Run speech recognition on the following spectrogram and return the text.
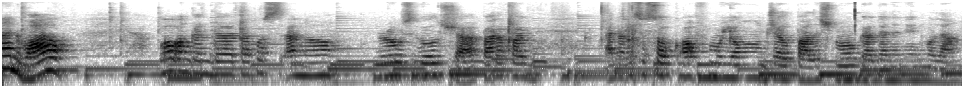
Tadan! Wow! Wow, ang ganda. Tapos, ano, rose gold siya. Para pag, ano, isosoak off mo yung gel polish mo, gaganunin mo lang.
